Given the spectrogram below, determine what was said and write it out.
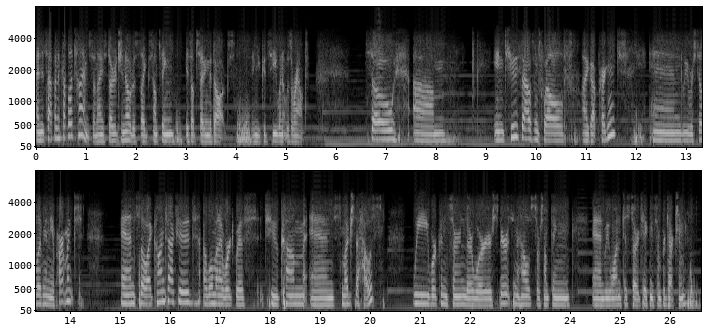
And this happened a couple of times, and I started to notice like something is upsetting the dogs, and you could see when it was around. So, um, in 2012, I got pregnant, and we were still living in the apartment. And so I contacted a woman I worked with to come and smudge the house. We were concerned there were spirits in the house or something, and we wanted to start taking some protection.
